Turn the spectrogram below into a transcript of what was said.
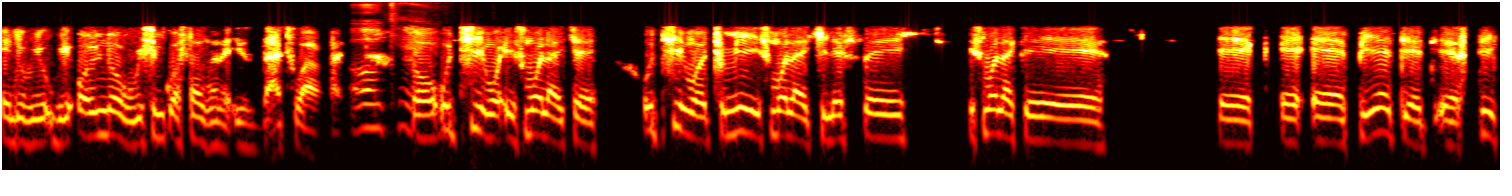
And we, we all know which nkosazana is that one. Okay. So uthingo is more like a uthingo to me it's more like let's say it's more like a a, a, a bearded uh, stick,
